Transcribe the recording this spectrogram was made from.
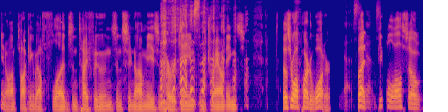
you know, I'm talking about floods and typhoons and tsunamis and hurricanes and drownings. Those are all part of water. Yes, But yes. people also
